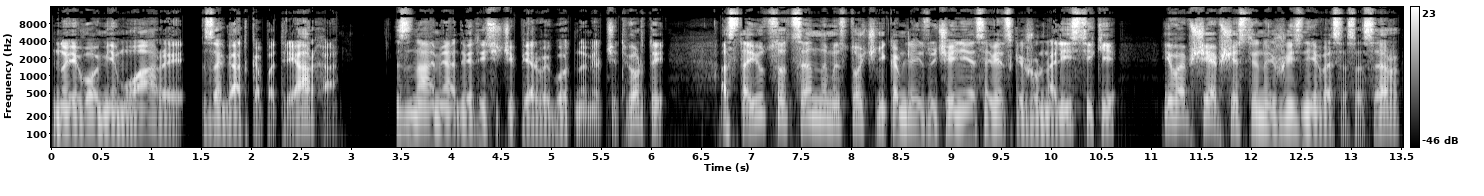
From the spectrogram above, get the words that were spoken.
но его мемуары «Загадка патриарха», «Знамя», 2001 год, номер 4, остаются ценным источником для изучения советской журналистики и вообще общественной жизни в СССР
